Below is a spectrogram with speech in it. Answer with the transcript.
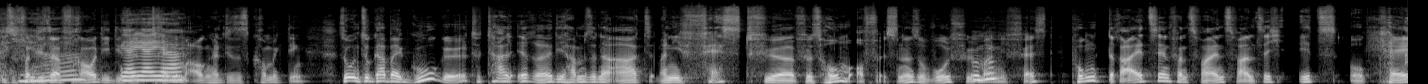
also von ja. dieser Frau, die diese Ja, ja, Tränen im Augen hat, dieses Comic-Ding. So, und sogar bei Google, total irre, die haben so eine Art Manifest für, fürs Homeoffice, ne? so Wohlfühlmanifest. Punkt 13 von 22, it's okay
